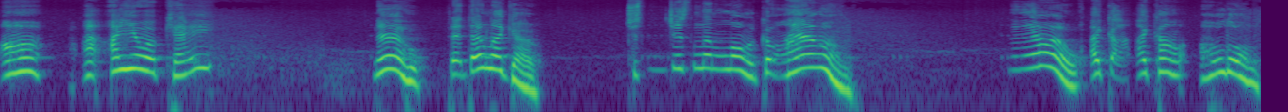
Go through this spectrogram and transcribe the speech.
Are, are you okay? No, don't let go. Just, just a little longer. Come on, hang on. No, I can't. I can't. Hold on.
